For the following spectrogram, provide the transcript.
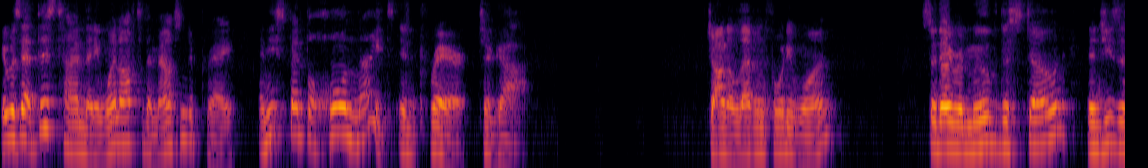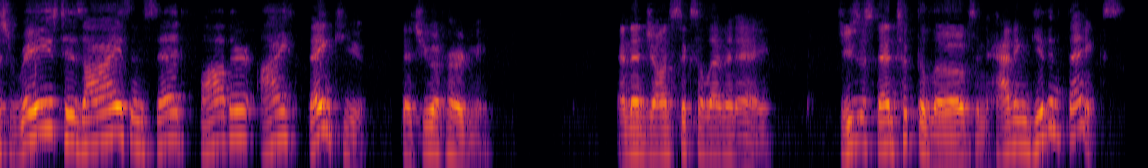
It was at this time that he went off to the mountain to pray, and he spent the whole night in prayer to God. John 11:41. So they removed the stone. Then Jesus raised his eyes and said, Father, I thank you that you have heard me. And then John 6:11a. Jesus then took the loaves and having given thanks,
